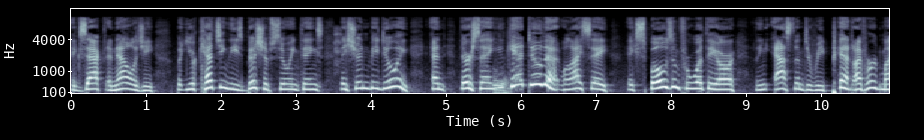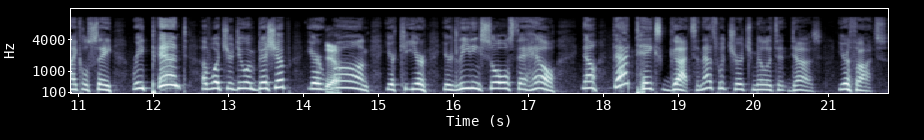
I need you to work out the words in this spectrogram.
exact analogy, but you're catching these bishops doing things they shouldn't be doing, and they're saying you can't do that. Well, I say expose them for what they are, then ask them to repent. I've heard Michael say, "Repent of what you're doing, Bishop. You're Yeah. wrong. You're you're you're leading souls to hell." Now that takes guts, and that's what church militant does. Your thoughts?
